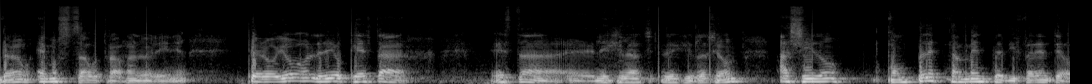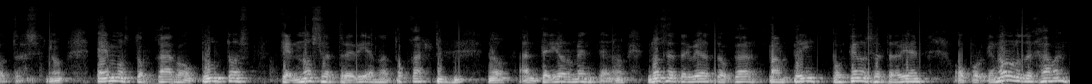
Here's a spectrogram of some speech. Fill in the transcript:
Pero hemos estado trabajando en línea. Pero yo le digo que esta, esta eh, legislación ha sido completamente diferente a otras, ¿no? Hemos tocado puntos que no se atrevían a tocar, ¿no? Anteriormente, ¿no? No se atrevían a tocar PAMPRI, ¿por qué no se atrevían? O porque no los dejaban,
